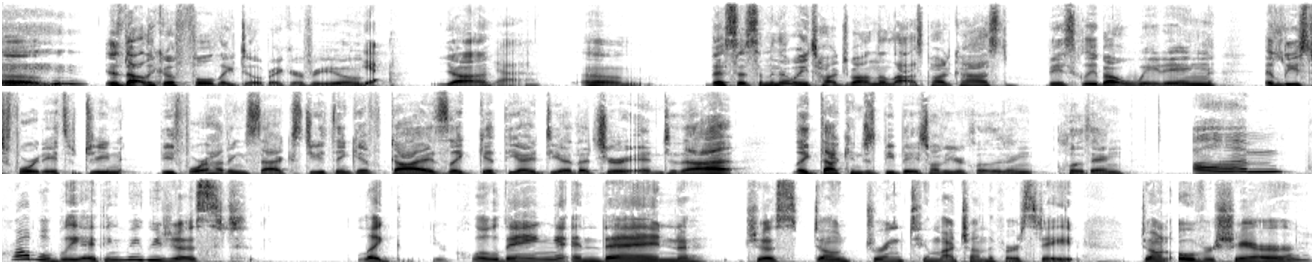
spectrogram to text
Um is that like a full like deal breaker for you? yeah, Yeah. yeah. Um, this is something that we talked about in the last podcast, basically about waiting at least four dates between before having sex. Do you think if guys like get the idea that you're into that, like that can just be based off of your clothing? Clothing? Um, probably. I think maybe just like your clothing and then just don't drink too much on the first date. Don't overshare.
